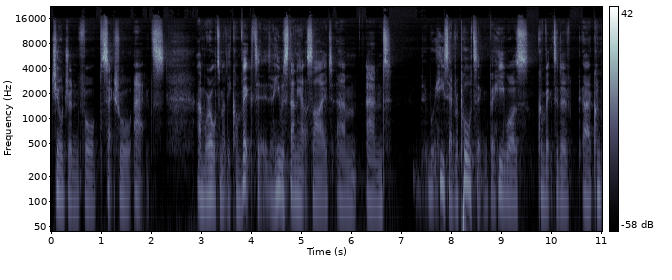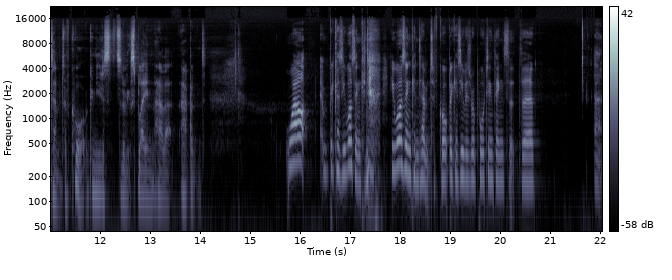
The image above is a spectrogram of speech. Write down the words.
children for sexual acts and were ultimately convicted. And he was standing outside um, and he said reporting, but he was convicted of uh, contempt of court. Can you just sort of explain how that happened? Well, because he was in he was in contempt of court because he was reporting things that the uh,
